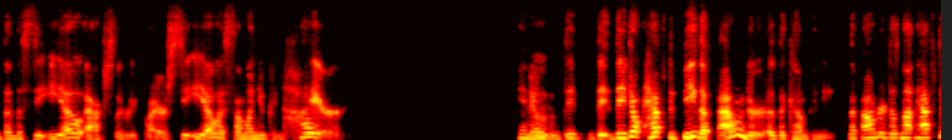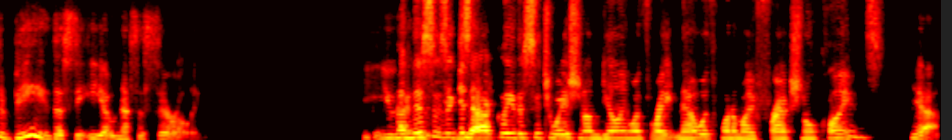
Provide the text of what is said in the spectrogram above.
than the CEO actually requires. CEO is someone you can hire. You know, mm. they, they, they don't have to be the founder of the company. The founder does not have to be the CEO necessarily. You and this you, is exactly and, the situation I'm dealing with right now with one of my fractional clients. Yeah.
